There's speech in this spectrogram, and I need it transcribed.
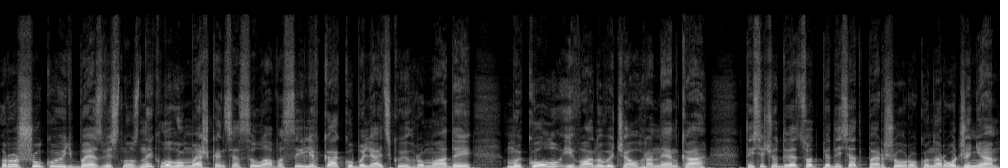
розшукують безвісно зниклого мешканця села Васильівка Кобиляцької громади Миколу Івановича Ограненка 1951 року народження.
